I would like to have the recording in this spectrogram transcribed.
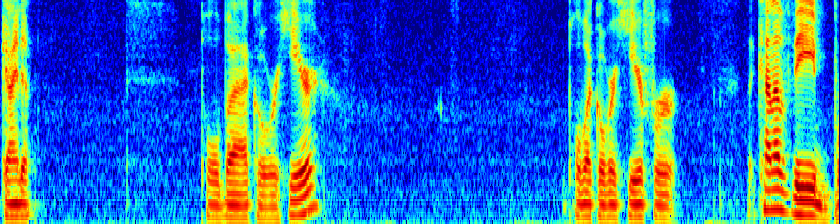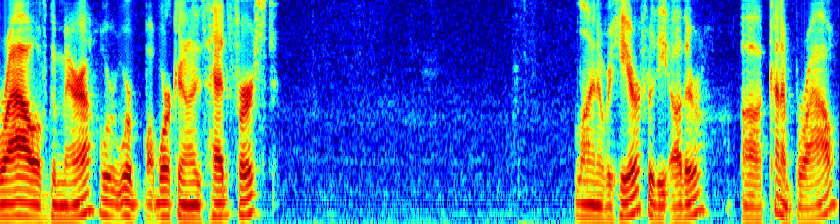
kind of. Pull back over here pull back over here for kind of the brow of Gamera. We're, we're working on his head first. Line over here for the other uh, kind of brow.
